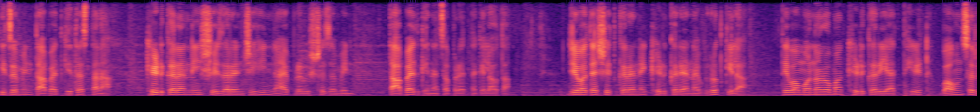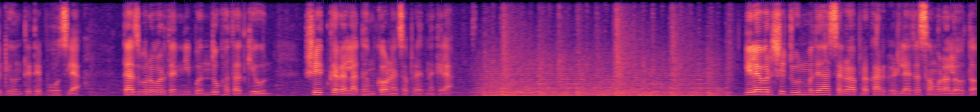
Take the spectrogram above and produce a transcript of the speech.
ही जमीन ताब्यात घेत असताना खेडकरांनी शेजाऱ्यांचीही न्यायप्रविष्ट जमीन ताब्यात घेण्याचा प्रयत्न केला होता. जेव्हा त्या शेतकऱ्याने खेडकर यांना विरोध केला तेव्हा मनोरमा खेडकर या थेट बाउन्सर घेऊन तेथे पोहोचल्या. त्याचबरोबर त्यांनी बंदूक हातात घेऊन शेतकऱ्याला धमकावण्याचा प्रयत्न केला. गेल्या वर्षी जूनमध्ये हा सगळा प्रकार घडल्याचं समोर आलं होतं.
